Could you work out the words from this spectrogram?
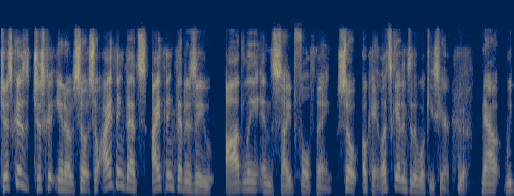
Just because, just 'cause, you know, so so I think that's I think that is a oddly insightful thing. So okay, let's get into the Wookiees here. Yeah. Now we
